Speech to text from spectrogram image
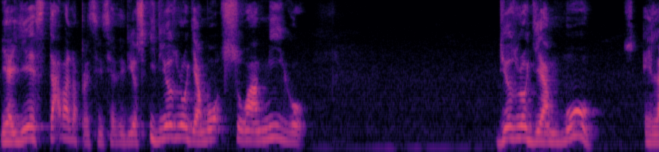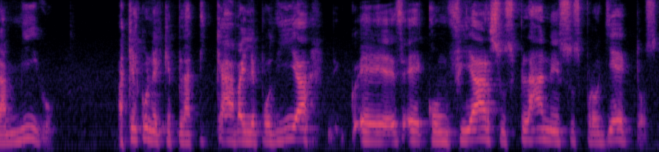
Y allí estaba la presencia de Dios. Y Dios lo llamó su amigo. Dios lo llamó el amigo. Aquel con el que platicaba y le podía eh, eh, confiar sus planes, sus proyectos.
